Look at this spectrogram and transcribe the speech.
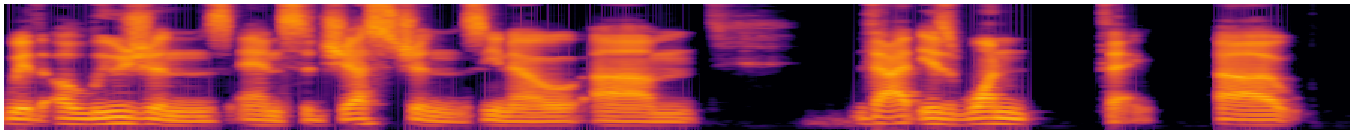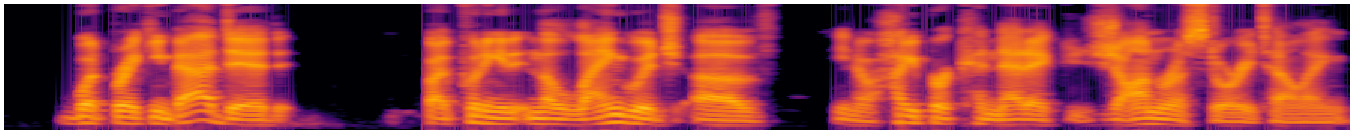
with allusions and suggestions. You know, um, that is one thing. Uh, what Breaking Bad did by putting it in the language of you know hyperkinetic genre storytelling,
